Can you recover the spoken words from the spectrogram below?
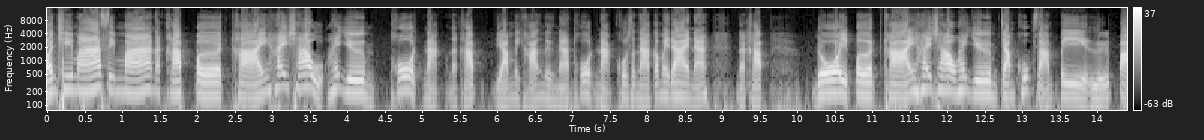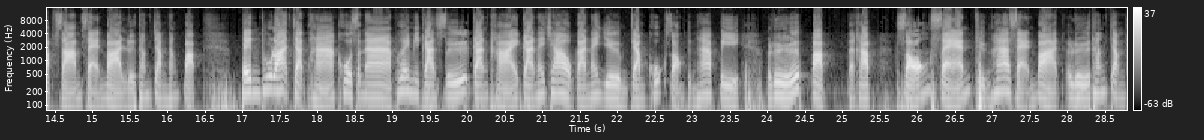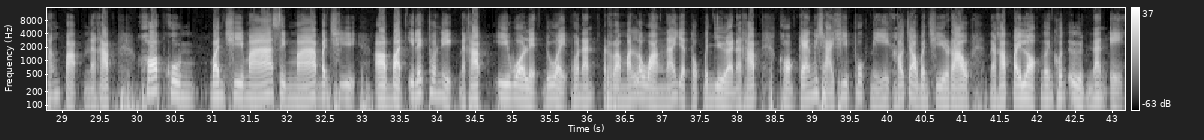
บัญชีม้าซิมม้านะครับ เปิดขายให้เช่าให้ยืมโทษหนักนะครับ ย้ำอีกครั้งหนึ่งนะ โทษหนักโฆษณาก็ไม่ได้นะนะครับ โดยเปิดขายให้เช่าให้ยืมจำคุก 3 ปี หรือปรับ 3 0 0แสนบาท หรือทั้งจำทั้งปรับ เป็นธุระจัดหาโฆษณาเพื่อให้มีการซื้อการขายการให้เช่า การให้ยืมจำคุก 2-5 ปี หรือปรับนะครับ 2 0 0แสนถึง 5 0 0แสนบาท หรือทั้งจำทั้งปรับนะครับ ครอบคลุมบัญชีม้าซิมม้า บัญชีบัตรอิเล็กทรอนิกส์นะครับ e-wallet ด้วย เพราะนั้นระมัดระวังนะ อย่าตกเป็นเหยื่อนะครับ ของแก๊งมิจฉาชีพพวกนี้เขาจะเอาบัญชีเรานะครับ ไปหลอกเงินคนอื่นนั่นเอง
